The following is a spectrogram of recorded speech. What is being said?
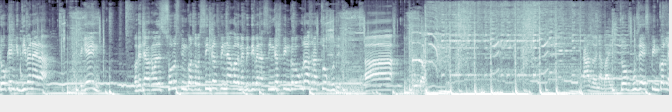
token কি দিবে না এরা? এগেন ওকে যাই আমাদের সোলো স্পিন করতে হবে। সিঙ্গেল স্পিন না করলে মেবি দিবে না। সিঙ্গেল স্পিন করবে উড়া ধরা চোখ বুঝে। কাজ হয় না ভাই। চোখ বুঝে স্পিন করলে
